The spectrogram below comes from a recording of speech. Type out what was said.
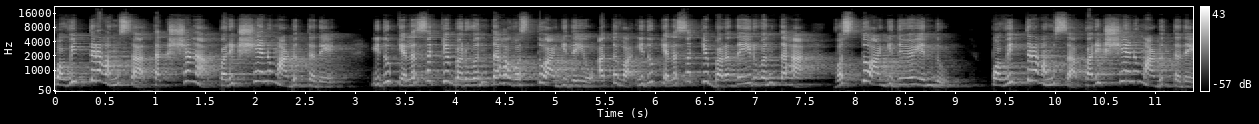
ಪವಿತ್ರ ಹಂಸ ತಕ್ಷಣ ಪರೀಕ್ಷೆಯನ್ನು ಮಾಡುತ್ತದೆ. ಇದು ಕೆಲಸಕ್ಕೆ ಬರುವಂತಹ ವಸ್ತು ಆಗಿದೆಯೋ ಅಥವಾ ಇದು ಕೆಲಸಕ್ಕೆ ಬರದೇ ಇರುವಂತಹ ವಸ್ತು ಆಗಿದೆಯೋ ಎಂದು ಪವಿತ್ರ ಹಂಸ ಪರೀಕ್ಷೆಯನ್ನು ಮಾಡುತ್ತದೆ.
